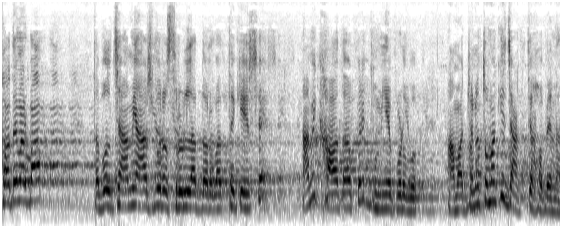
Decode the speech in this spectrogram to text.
ফতেমার বাপ। তা বলছে, আমি আসব রসুল্লাহ দরবার থেকে এসে, আমি খাওয়া দাওয়া করে ঘুমিয়ে পড়ব। আমার জন্য তোমাকে জাগতে হবে না।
